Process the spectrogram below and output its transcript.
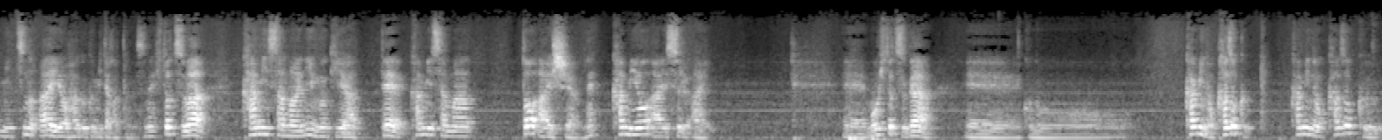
3つの愛を育みたかったんですね。一つは神様に向き合って神様と愛し合うね。神を愛する愛、えー、もう一つが、えー、この神の家族。神の家族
